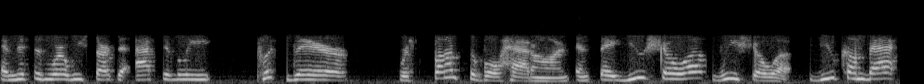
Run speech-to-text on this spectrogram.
And this is where we start to actively put their responsible hat on and say, you show up, we show up. You come back,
